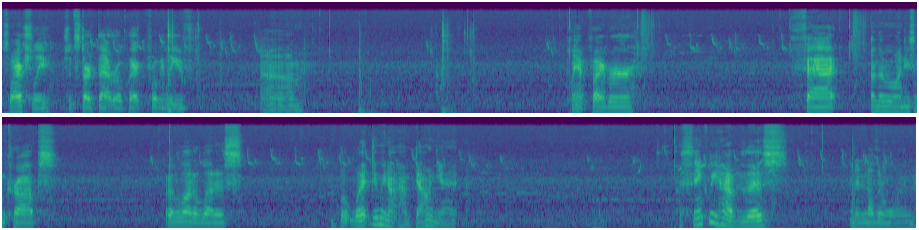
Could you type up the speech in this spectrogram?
So I actually should start that real quick before we leave. Um, plant fiber, fat, and then we want to do some crops. We have a lot of lettuce. But what do we not have down yet? I think we have this and another one.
